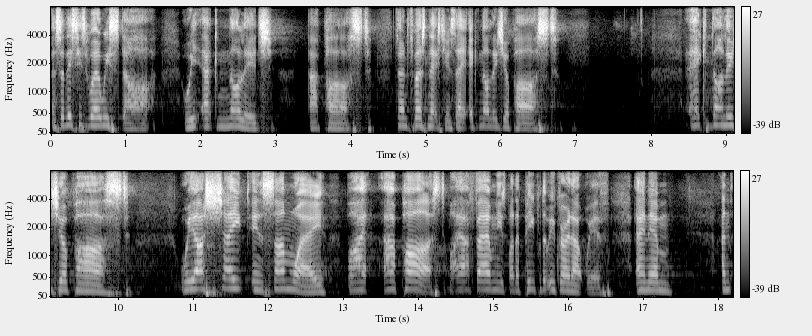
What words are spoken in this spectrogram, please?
And so this is where we start. We acknowledge our past. Turn to the person next to you and say, Acknowledge your past. Acknowledge your past. We are shaped in some way by our past, by our families, by the people that we've grown up with. And um, and,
